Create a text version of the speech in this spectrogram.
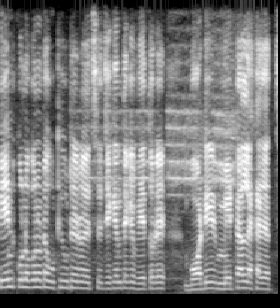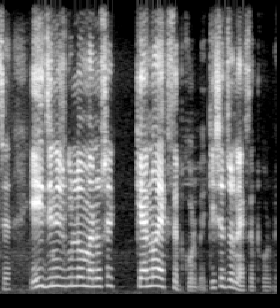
পেন্ট কোনো কোনোটা উঠে উঠে রয়েছে, যেখান থেকে ভেতরে বডির মেটাল দেখা যাচ্ছে। এই জিনিসগুলো মানুষে কেন অ্যাকসেপ্ট করবে? কিসের জন্য অ্যাকসেপ্ট করবে?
